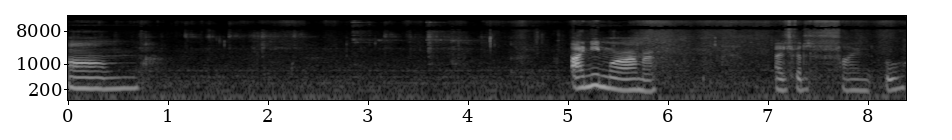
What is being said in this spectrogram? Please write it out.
Um. I need more armor. I just gotta find. Ooh.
